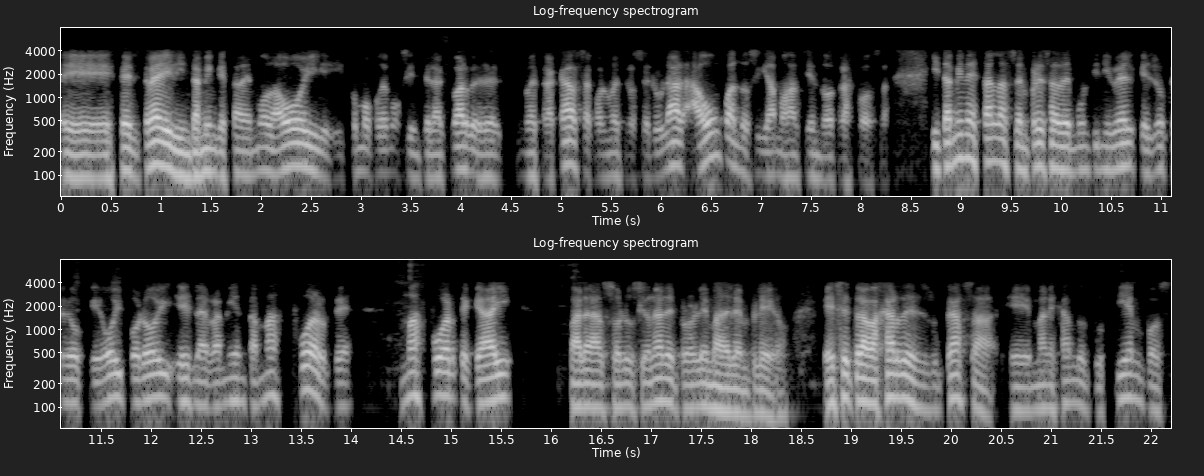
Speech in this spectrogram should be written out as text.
Eh, está el trading también que está de moda hoy y cómo podemos interactuar desde nuestra casa con nuestro celular, aun cuando sigamos haciendo otras cosas. Y también están las empresas de multinivel que yo creo que hoy por hoy es la herramienta más fuerte, más fuerte que hay para solucionar el problema del empleo. Ese trabajar desde su casa, eh, manejando tus tiempos,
